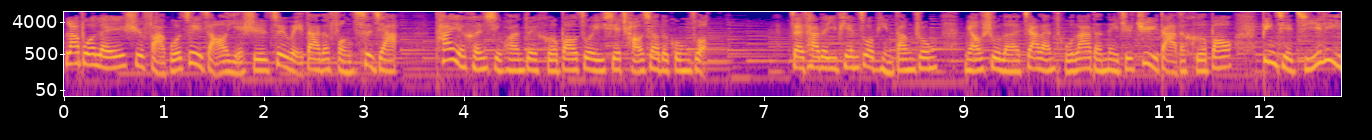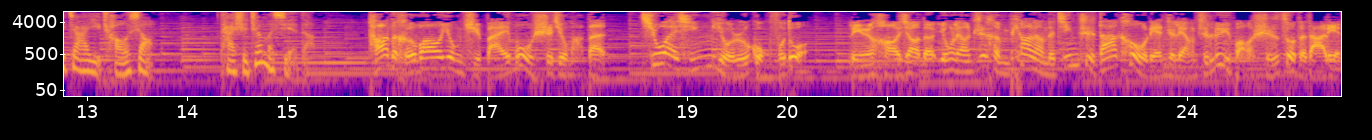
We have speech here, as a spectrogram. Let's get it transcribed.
拉伯雷是法国最早也是最伟大的讽刺家，他也很喜欢对荷包做一些嘲笑的工作。在他的一篇作品当中，描述了加兰图拉的那只巨大的荷包，并且极力加以嘲笑。他是这么写的：他的荷包用取白布施就马斑，其外形有如拱福舵，令人好笑的用两只很漂亮的精致搭扣连着两只绿宝石做的搭链，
